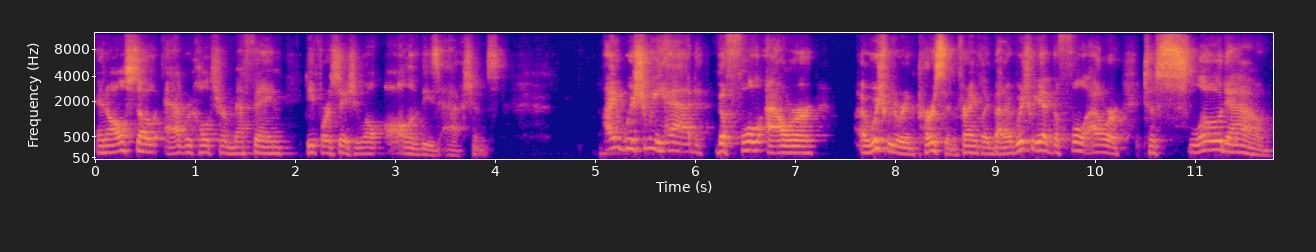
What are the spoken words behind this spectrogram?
and also agriculture, methane, deforestation, well, all of these actions. I wish we had the full hour I wish we were in person, frankly, but I wish we had the full hour to slow down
